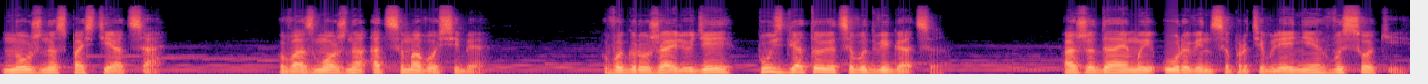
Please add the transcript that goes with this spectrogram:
Нужно спасти отца. Возможно, от самого себя. Выгружай людей, пусть готовятся выдвигаться. Ожидаемый уровень сопротивления высокий.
